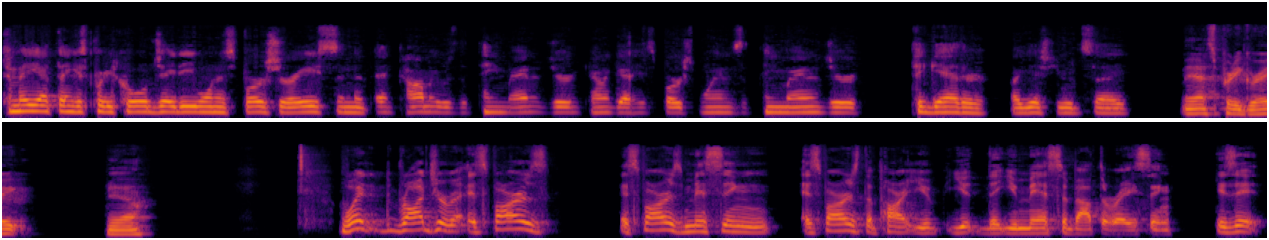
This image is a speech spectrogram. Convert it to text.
To me, I think it's pretty cool. JD won his first race, and and Tommy was the team manager and kind of got his first win as the team manager together. I guess you would say. Yeah, that's pretty great. Yeah. What Roger? As far as as far as missing, as far as the part you, you that you miss about the racing, is it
